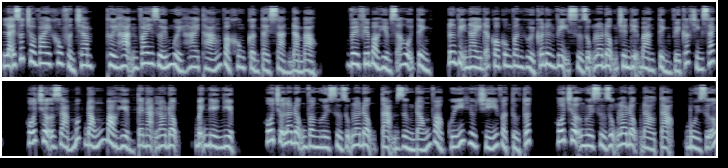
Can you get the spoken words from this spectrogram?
Lãi suất cho vay 0%, thời hạn vay dưới 12 tháng và không cần tài sản đảm bảo. Về phía Bảo hiểm xã hội tỉnh, đơn vị này đã có công văn gửi các đơn vị sử dụng lao động trên địa bàn tỉnh về các chính sách hỗ trợ giảm mức đóng bảo hiểm tai nạn lao động, bệnh nghề nghiệp, hỗ trợ lao động và người sử dụng lao động tạm dừng đóng vào quỹ hưu trí và tử tuất, hỗ trợ người sử dụng lao động đào tạo, bồi dưỡng,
